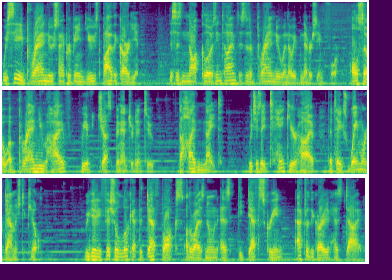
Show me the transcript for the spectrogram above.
We see a brand new sniper being used by the Guardian. This is not closing time, this is a brand new one that we've never seen before. Also, a brand new hive we have just been entered into. The Hive Knight, which is a tankier hive that takes way more damage to kill. We get an official look at the death box, otherwise known as the death screen, after the Guardian has died.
